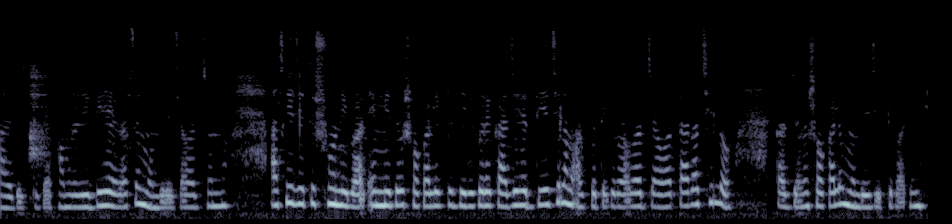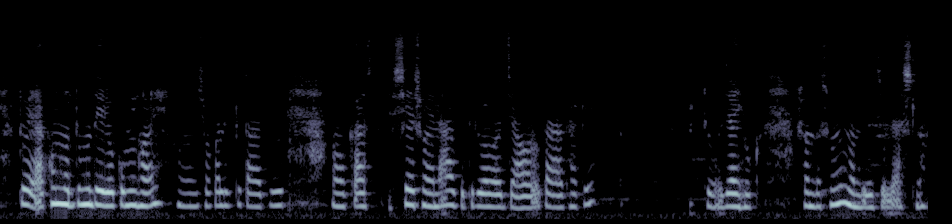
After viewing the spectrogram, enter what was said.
আর দেখতে দেখো, আমরা রেডি হয়ে গেছে মন্দিরে যাওয়ার জন্য। আজকে যেহেতু শনিবার, এমনিতেও সকালে একটু দেরি করে কাজে হাত দিয়েছিলাম, আর প্রত্যেকের আবার যাওয়ার তারা ছিল, তার জন্য সকালে মন্দিরে যেতে পারিনি। তো এখন মধ্যে মধ্যে এরকমই হয় সকালে একটু তাড়াতাড়ি কাজ শেষ হয় না, আর প্রত্যেকের বাবার যাওয়ারও তাড়া থাকে। তো যাই হোক, সন্ধ্যার সময় মন্দিরে চলে আসলাম।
